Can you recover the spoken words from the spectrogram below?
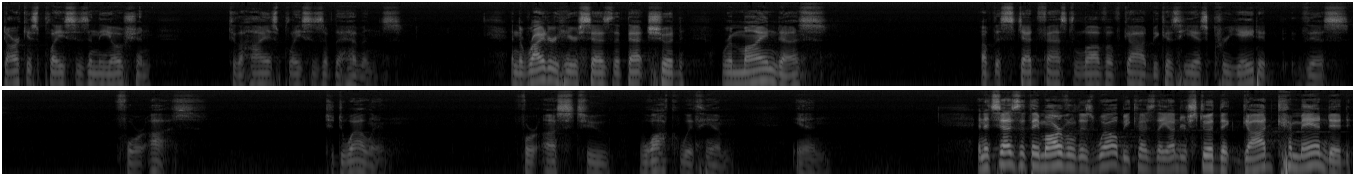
darkest places in the ocean to the highest places of the heavens. And the writer here says that that should remind us of the steadfast love of God because he has created this for us to dwell in, for us to walk with him in. And it says that they marveled as well because they understood that God commanded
